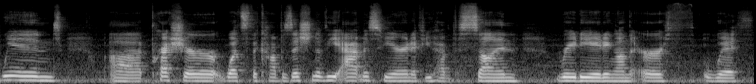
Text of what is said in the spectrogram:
wind, uh, pressure, what's the composition of the atmosphere, and if you have the sun radiating on the Earth with,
